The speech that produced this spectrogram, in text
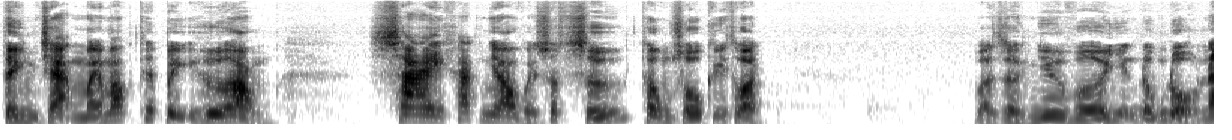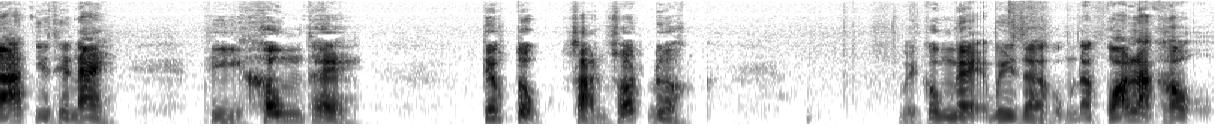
tình trạng máy móc thiết bị hư hỏng, sai khác nhau về xuất xứ, thông số kỹ thuật. Và dường như với những đống đổ nát như thế này thì không thể tiếp tục sản xuất được. Với công nghệ bây giờ cũng đã quá lạc hậu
